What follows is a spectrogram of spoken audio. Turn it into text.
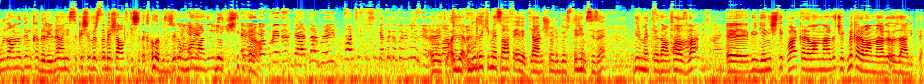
burada anladığım kadarıyla hani sıkışılırsa 5-6 kişi de kalabilecek ama Evet. normalde de 4 kişilik bir Evet, karavan. ya buraya da geldiler. Buraya tane çift kişilik yatak atabiliriz yere. Evet, ay- böyle. buradaki mesafe evet yani şöyle göstereyim size. Bir metreden fazla aynen. E, bir genişlik var. Karavanlarda, çekme karavanlarda özellikle.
